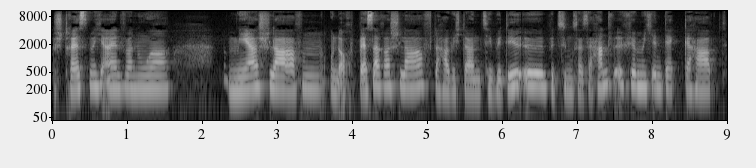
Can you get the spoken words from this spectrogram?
stresst mich einfach nur. Mehr schlafen und auch besserer Schlaf. Da habe ich dann CBD-Öl bzw. Hanföl für mich entdeckt gehabt.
